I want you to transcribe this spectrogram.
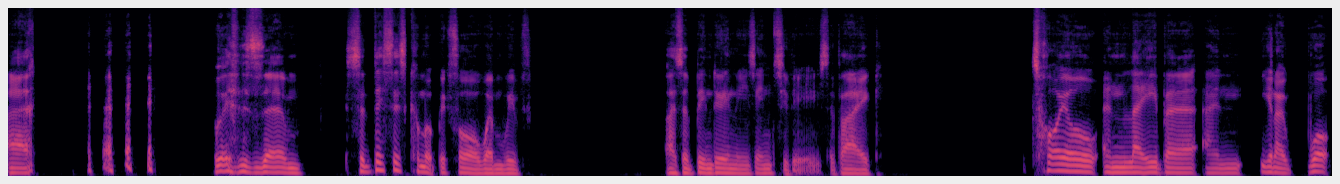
uh, was um, so this has come up before when we've, as I've been doing these interviews, of like toil and labor and you know what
